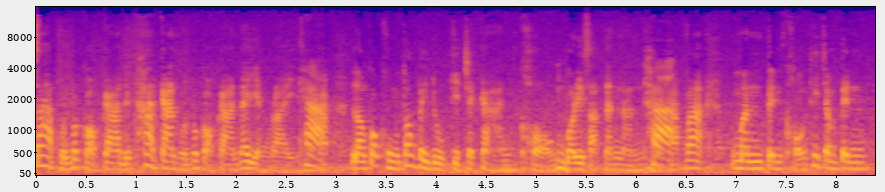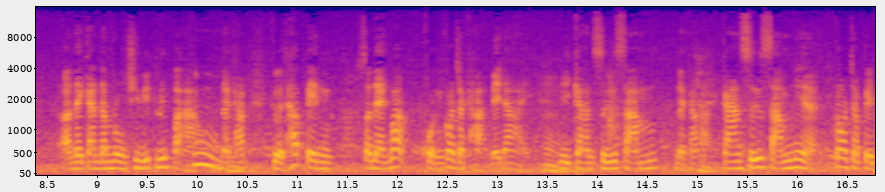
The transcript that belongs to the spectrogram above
ทราบผลประกอบการหรือคาดการณ์ผลประกอบการได้อย่างไรค่ะนะครับเราก็คงต้องไปดูกิจการของบริษัทนั้นๆค่ะนะครับว่ามันเป็นของที่จำเป็นเอ่อในการดำรงชีวิตหรือเปล่าอืมนะครับเกิดถ้าเป็นแสดงว่าคนก็จะขาดไม่ได้อืมมีการซื้อซ้ำนะครับครับการซื้อซ้ำเนี่ยก็จะเป็น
